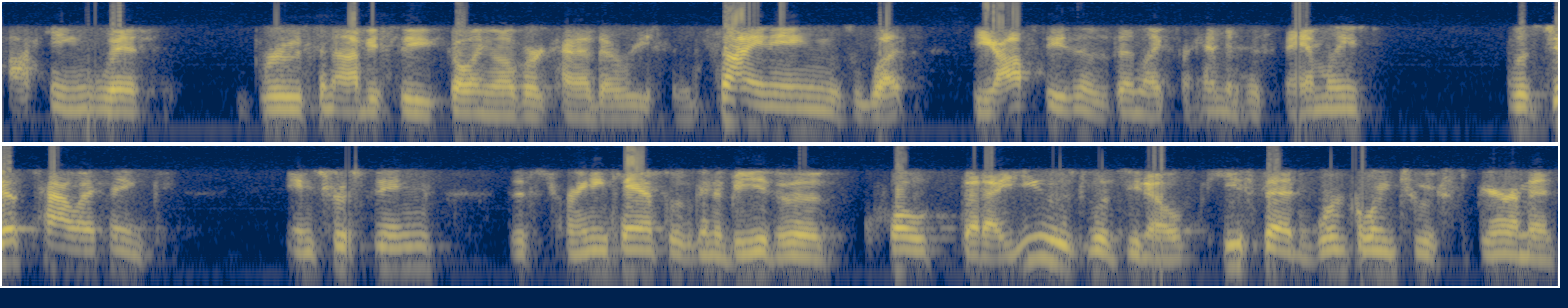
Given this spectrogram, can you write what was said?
talking with Bruce and obviously going over kind of the recent signings, what the offseason has been like for him and his family, was just how I think interesting this training camp was going to be. The quote that I used was, you know, he said, We're going to experiment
